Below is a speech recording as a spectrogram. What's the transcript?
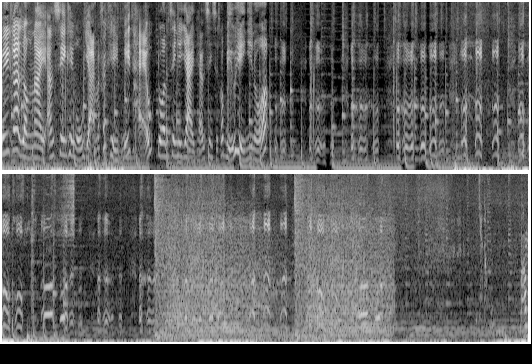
Biết á, lần này anh Xuyên khi ngủ dậy mà phát hiện bí Thảo. Cho anh Xuyên như vậy thì anh Xuyên sẽ có biểu hiện gì nữa. Không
